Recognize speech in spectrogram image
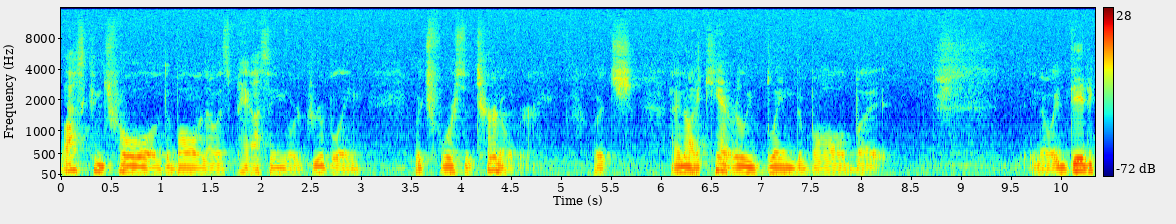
lost control of the ball when I was passing or dribbling, which forced a turnover. Which I know I can't really blame the ball, but you know, it did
